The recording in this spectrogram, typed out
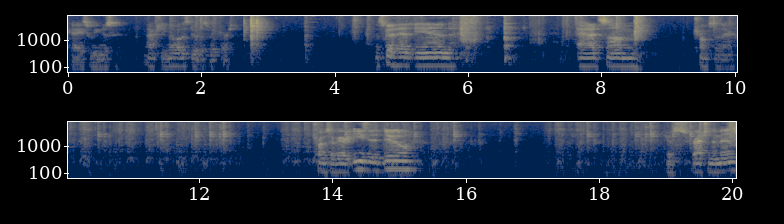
Okay, so we can just, actually, you know what, let's do it this way first. Let's go ahead and add some trunks in there. Trunks are very easy to do. Just scratching them in.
